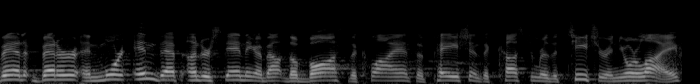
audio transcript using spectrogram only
better and more in depth understanding about the boss, the client, the patient, the customer, the teacher in your life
